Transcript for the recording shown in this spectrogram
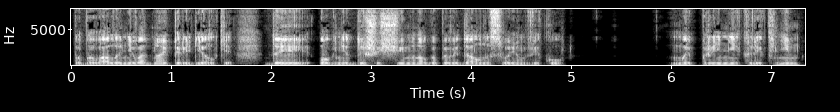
побывала не в одной переделке, да и огнедышащий много повидал на своем веку. Мы приникли к ним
